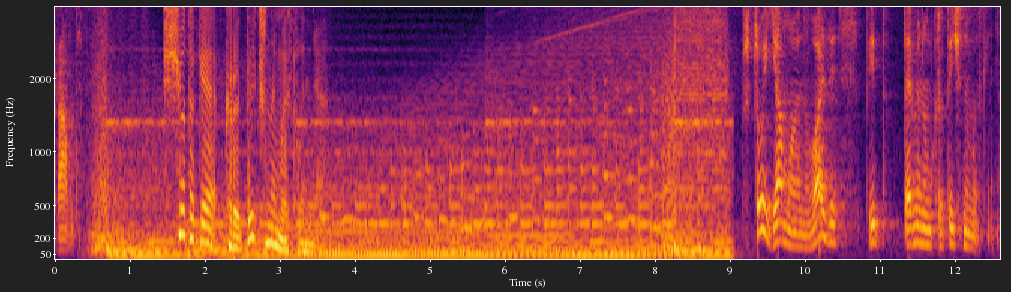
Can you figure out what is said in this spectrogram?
Правда. Що таке критичне мислення? Що я маю на увазі під терміном критичне мислення?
